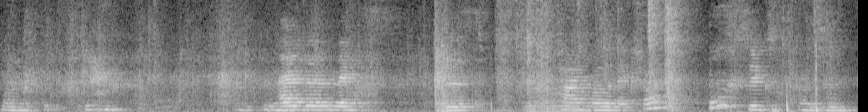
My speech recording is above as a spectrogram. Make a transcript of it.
My favorite. And then next, this. Time for the next one. Sixth present.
